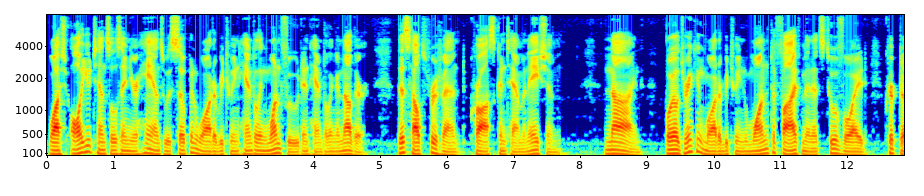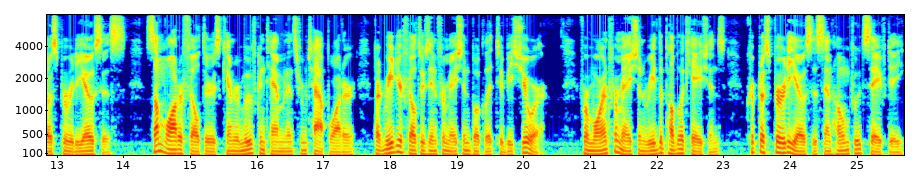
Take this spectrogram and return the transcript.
Wash all utensils and your hands with soap and water between handling one food and handling another. This helps prevent cross-contamination. 9. Boil drinking water between 1 to 5 minutes to avoid cryptosporidiosis. Some water filters can remove contaminants from tap water, but read your filter's information booklet to be sure. For more information, read the publications Cryptosporidiosis and Home Food Safety,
